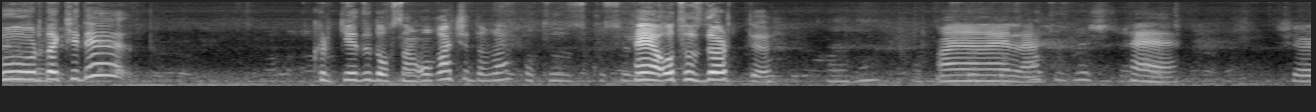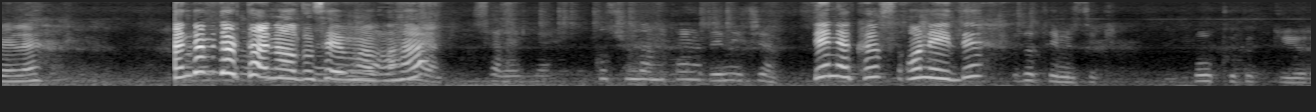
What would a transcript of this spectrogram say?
Buradaki de 47.90. O kaçtı lan? 30 kusur. He 34'tü. Aynen öyle. 35 He. Şöyle. Sen de mi dört tane aldın Sevim abla ha? Kız şundan bir tane deneyeceğim. Dene kız. O neydi? Bu da temizlik. Bol köpük diyor.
